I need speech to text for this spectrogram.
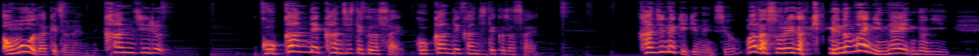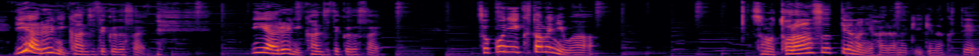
思うだけじゃないよね。感じる。五感で感じてください。五感で感じてください。感じなきゃいけないんですよ。まだそれが 目の前にないのにリアルに感じてください。リアルに感じてください。そこに行くためにはそのトランスっていうのに入らなきゃいけなくて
